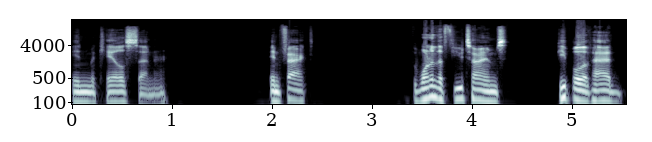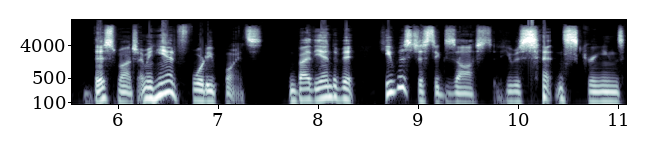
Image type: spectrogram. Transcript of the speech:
in McKale Center. In fact one of the few times people have had this much I mean he had 40 points. And by the end of it he was just exhausted. He was setting screens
